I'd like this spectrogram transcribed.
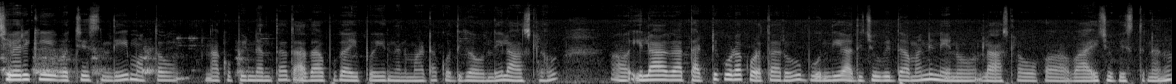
చివరికి వచ్చేసింది మొత్తం నాకు పిండి అంతా దాదాపుగా అయిపోయిందనమాట కొద్దిగా ఉంది లాస్ట్లో. ఇలాగా తట్టి కూడా కొడతారు బూందీ అది చూపిద్దామని నేను లాస్ట్లో ఒక వాయి చూపిస్తున్నాను.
